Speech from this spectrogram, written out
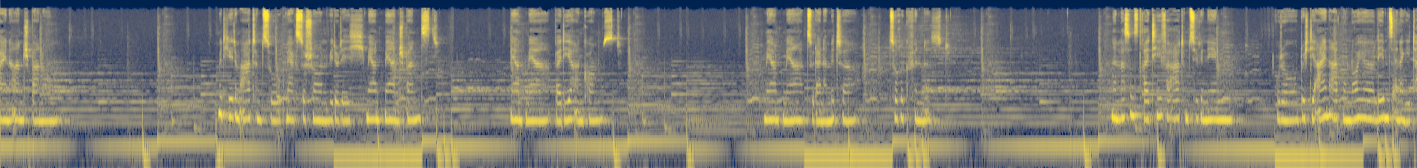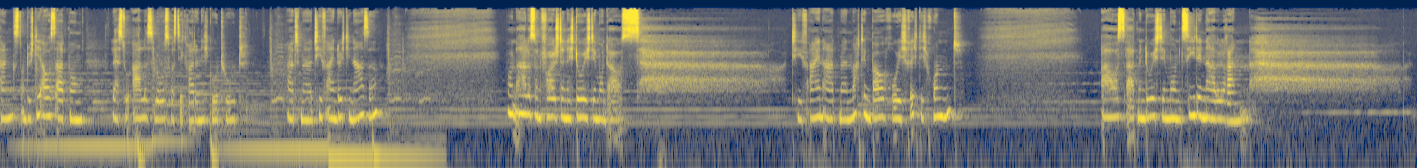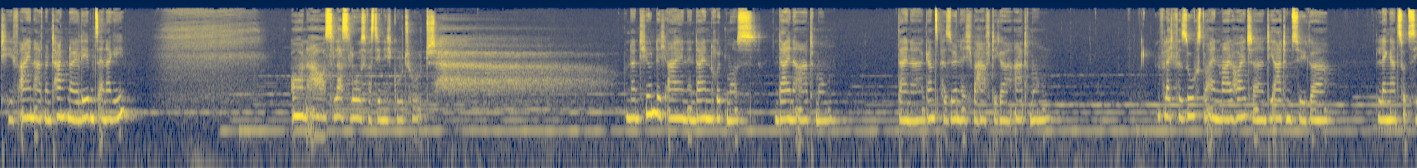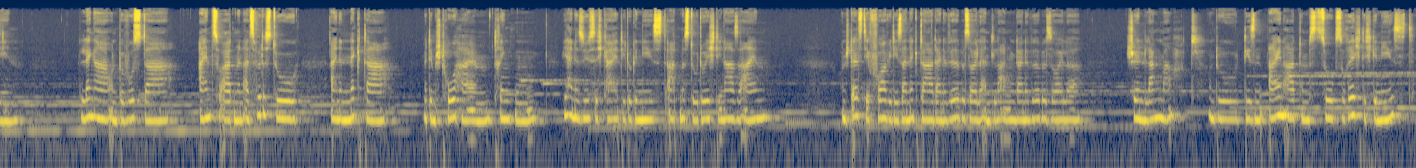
keine Anspannung. Mit jedem Atemzug merkst du schon, wie du dich mehr und mehr entspannst, mehr und mehr bei dir ankommst, mehr und mehr zu deiner Mitte zurückfindest. Dann lass uns drei tiefe Atemzüge nehmen, wo du durch die Einatmung neue Lebensenergie tankst und durch die Ausatmung lässt du alles los, was dir gerade nicht gut tut. Atme tief ein durch die Nase und alles und vollständig durch den Mund aus. Tief einatmen, mach den Bauch ruhig richtig rund. Ausatmen durch den Mund, zieh den Nabel ran. Tief einatmen, tank neue Lebensenergie. Und aus, lass los, was dir nicht gut tut. Und dann tune dich ein in deinen Rhythmus, in deine Atmung, deine ganz persönlich wahrhaftige Atmung. Und vielleicht versuchst du einmal heute die Atemzüge länger zu ziehen, länger und bewusster einzuatmen, als würdest du einen Nektar mit dem Strohhalm trinken. Wie eine Süßigkeit, die du genießt, atmest du durch die Nase ein und stellst dir vor, wie dieser Nektar deine Wirbelsäule entlang, deine Wirbelsäule schön lang macht und du diesen Einatemszug so richtig genießt.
